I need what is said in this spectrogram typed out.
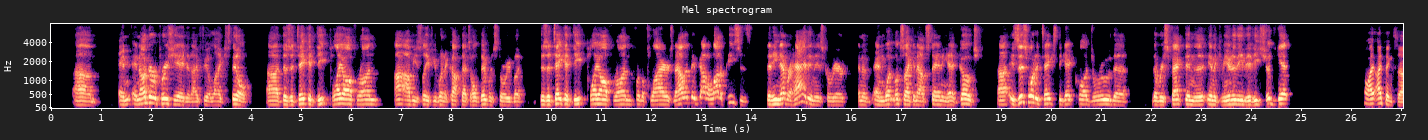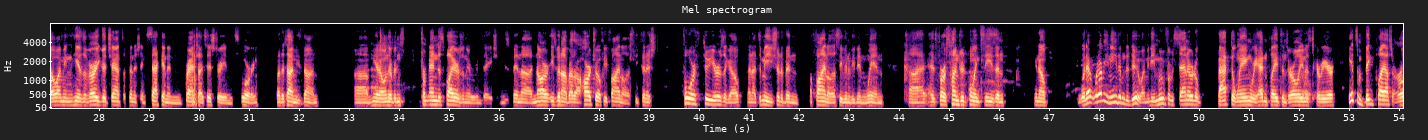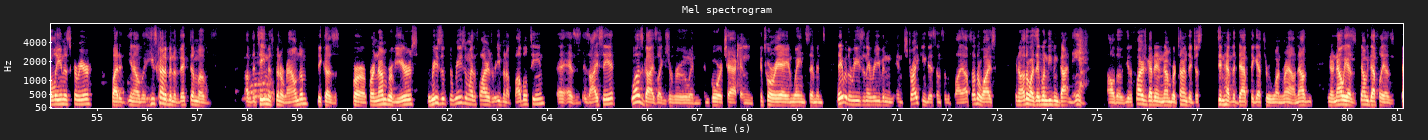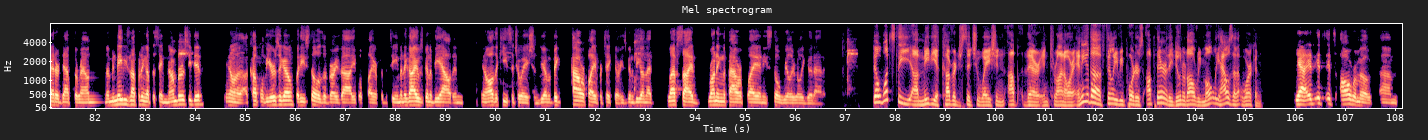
um, and and underappreciated. I feel like still. Uh, does it take a deep playoff run? Uh, obviously, if you win a cup, that's a whole different story. But does it take a deep playoff run for the Flyers now that they've got a lot of pieces that he never had in his career, and a, and what looks like an outstanding head coach? Uh, is this what it takes to get Claude Giroux the the respect in the in the community that he should get? Well, I, I think so. I mean, he has a very good chance of finishing second in franchise history in scoring by the time he's done. Um, you know, and there have been tremendous players in the organization. He's been a Nar- he's been a rather a Hart Trophy finalist. He finished fourth two years ago, and uh, to me, he should have been a finalist even if he didn't win. Uh, his first hundred point season. You know, whatever whatever you need him to do. I mean, he moved from center to back to wing where he hadn't played since early in his career. He had some big playoffs early in his career, but you know he's kind of been a victim of of the team that's been around him because for for a number of years the reason the reason why the Flyers were even a bubble team as as I see it was guys like Giroux and, and Voracek and Couturier and Wayne Simmonds. They were the reason they were even in striking distance of the playoffs. Otherwise, you know, otherwise they wouldn't have even gotten in. Although the Flyers got in a number of times, they just didn't have the depth to get through one round. Now, you know, now he has now he definitely has better depth around him, and maybe he's not putting up the same numbers he did, you know, a, a couple of years ago, but he still is a very valuable player for the team and a guy who's going to be out in you know all the key situations. You have a big power play in particular. He's going to be on that left side running the power play, and he's still really really good at it. Bill, what's the uh, media coverage situation up there in Toronto? Are any of the Philly reporters up there? Are they doing it all remotely? How's that working? Yeah, it, it's it's all remote. Um,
